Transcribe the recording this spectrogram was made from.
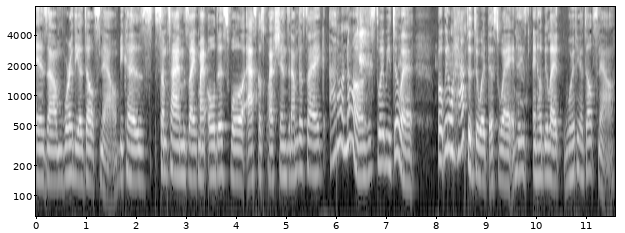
is um, we're the adults now because sometimes like my oldest will ask us questions and I'm just like I don't know this is the way we do it but we don't have to do it this way and he's and he'll be like we're the adults now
